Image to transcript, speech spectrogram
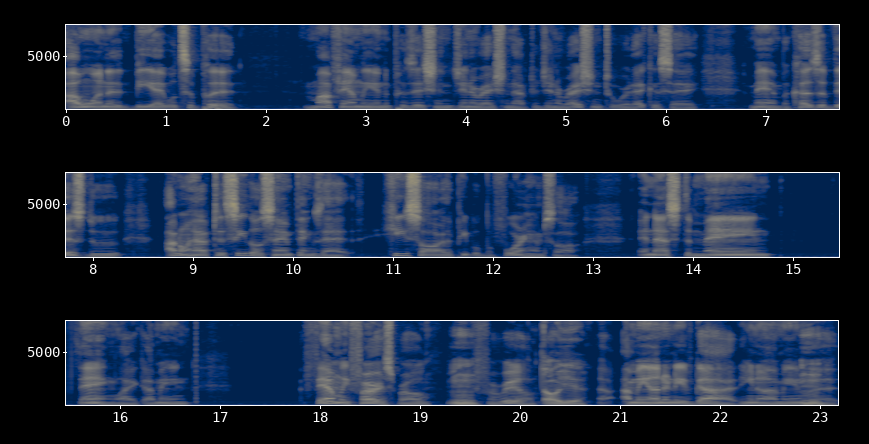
I want to be able to put my family in a position generation after generation to where they could say, man, because of this dude, I don't have to see those same things that he saw or the people before him saw. And that's the main thing. Like, I mean, family first, bro. Mhm. For real. Oh yeah. I mean, underneath God, you know what I mean? Mhm.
